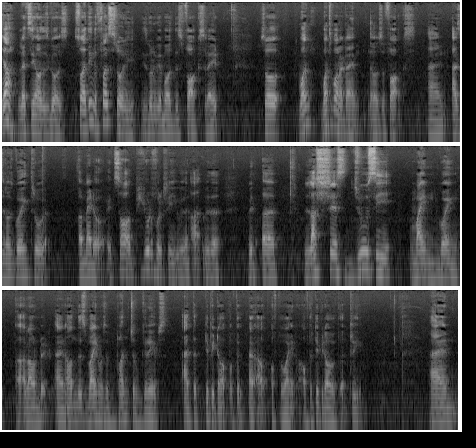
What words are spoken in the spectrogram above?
yeah, let's see how this goes. So I think the first story is going to be about this fox, right? So one once upon a time there was a fox, and as it was going through a meadow, it saw a beautiful tree with an uh, with a with a luscious, juicy vine going around it, and on this vine was a bunch of grapes at the tippy top of the uh, of the vine of the tippy top of the tree, and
